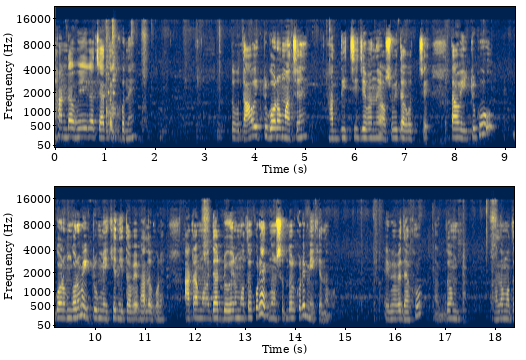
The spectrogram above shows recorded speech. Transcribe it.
ঠান্ডা হয়ে গেছে এতক্ষণে। তো তাও একটু গরম আছে, হাত দিচ্ছি যে মানে অসুবিধা হচ্ছে। তাও এইটুকু গরম গরম একটু মেখে নিতে হবে ভালো করে। আটা ময়দার ডোয়ের মতো করে একদম সুন্দর করে মেখে নেব। এইভাবে দেখো একদম ভালো মতো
